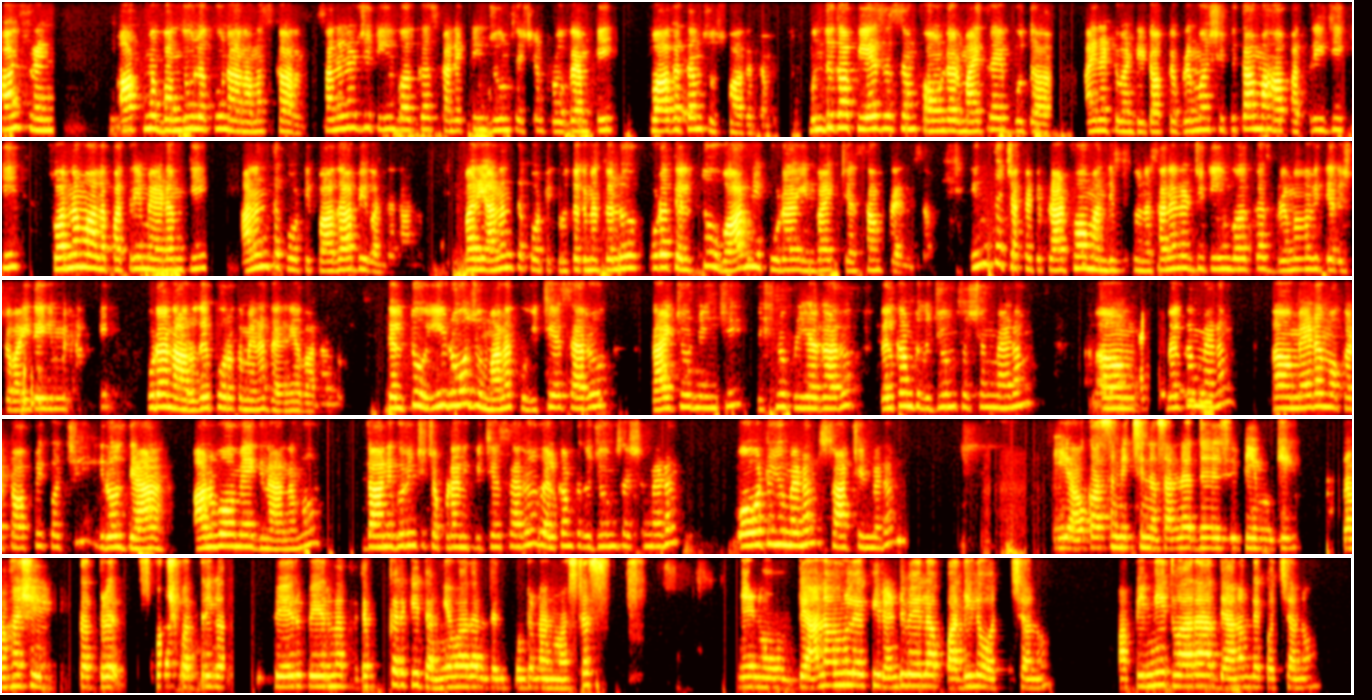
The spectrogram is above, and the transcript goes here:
Hi friends ఆత్మ బంధువులకు నా నమస్కారం sun energy team workers conducting Zoom session ప్రోగ్రామ్కి స్వాగతం సుస్వాగతం. ముందుగా పిఎస్ఎస్ఎం ఫౌండర్ మైత్రేయ బుద్ధ అయినటువంటి డాక్టర్ బ్రహ్మ శిపితామహ పత్రిజీకి స్వర్ణమాల పత్రి మేడం కి అనంత కోటి పాదాభివందనాలు. మరి అనంత కోటి కృతజ్ఞతలు కూడా తెలుపుతూ వారిని కూడా ఇన్వైట్ చేస్తాం ఫ్రెండ్స్ ఇంత చక్కటి ప్లాట్ఫామ్ అందిస్తున్న సన్ ఎనర్జీ టీమ్ వర్కర్స్ బ్రహ్మ విద్య దృష్టి వైదేహి మేడంకి కూడా నా హృదయపూర్వకమైన ధన్యవాదాలు. తెలుతూ ఈ రోజు మనకు విచ్చేశారు రాయచూర్ నుంచి విష్ణుప్రియ గారు. Welcome to the Zoom session madam welcome madam madam ఒక టాపిక్ వచ్చి ఈరోజు ధ్యా అనుభవమే జ్ఞానము. దాని గురించి చెప్పడానికి విచ్చేశారు. Welcome to the Zoom session madam over to you madam start చేయండి మేడం ఈ అవకాశం ఇచ్చిన సన్నద్ధ టీం కి బ్రహ్మశ్రీ పత్రిక పేరు పేరున ప్రతి ఒక్కరికి ధన్యవాదాలు తెలుపుకుంటున్నాను మాస్టర్స్. నేను ధ్యానంలోకి రెండు వేల పదిలో వచ్చాను. మా పిన్ని ద్వారా ధ్యానంలోకి వచ్చాను.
